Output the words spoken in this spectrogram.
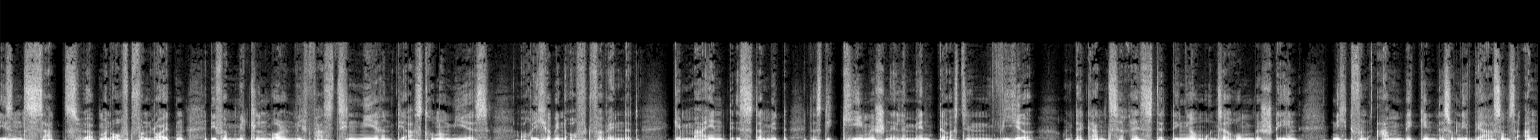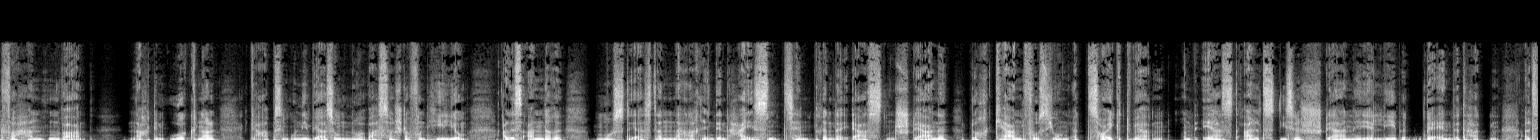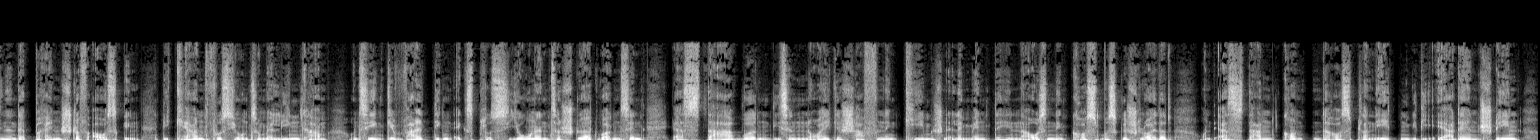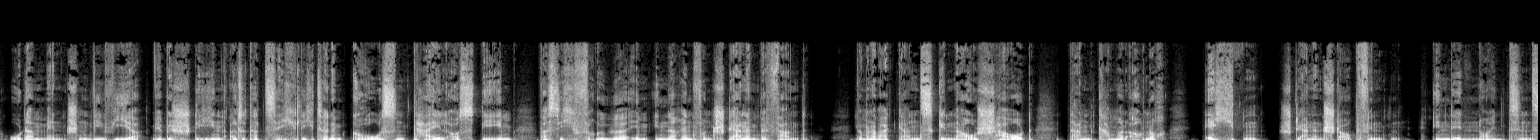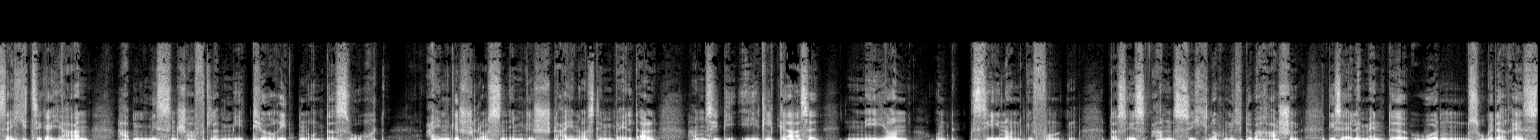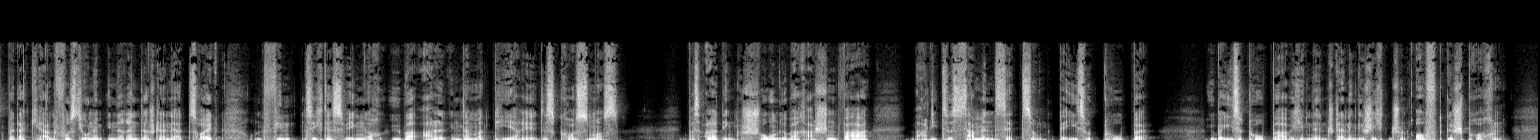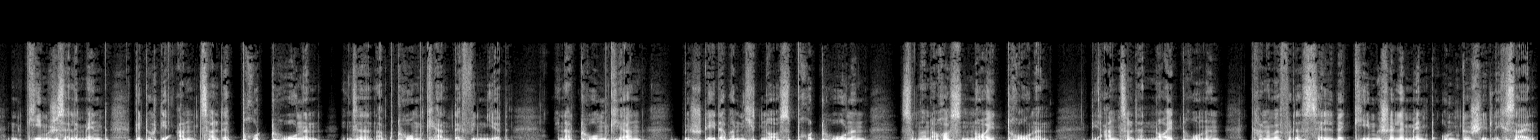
Diesen Satz hört man oft von Leuten, die vermitteln wollen, wie faszinierend die Astronomie ist. Auch ich habe ihn oft verwendet. Gemeint ist damit, dass die chemischen Elemente, aus denen wir und der ganze Rest der Dinge um uns herum bestehen, nicht von Anbeginn des Universums an vorhanden waren. Nach dem Urknall gab es im Universum nur Wasserstoff und Helium. Alles andere musste erst danach in den heißen Zentren der ersten Sterne durch Kernfusion erzeugt werden. Und erst als diese Sterne ihr Leben beendet hatten, als ihnen der Brennstoff ausging, die Kernfusion zum Erliegen kam und sie in gewaltigen Explosionen zerstört worden sind, erst da wurden diese neu geschaffenen chemischen Elemente hinaus in den Kosmos geschleudert und erst dann konnten daraus Planeten wie die Erde entstehen oder Menschen wie wir. Wir bestehen also tatsächlich zu einem großen Teil aus dem, was sich früher im Inneren von Sternen befand. Wenn man aber ganz genau schaut, dann kann man auch noch echten Sternenstaub finden. In den 1960er Jahren haben Wissenschaftler Meteoriten untersucht. Eingeschlossen im Gestein aus dem Weltall haben sie die Edelgase Neon und Xenon gefunden. Das ist an sich noch nicht überraschend. Diese Elemente wurden so wie der Rest bei der Kernfusion im Inneren der Sterne erzeugt und finden sich deswegen auch überall in der Materie des Kosmos. Was allerdings schon überraschend war, war die Zusammensetzung der Isotope. Über Isotope habe ich in den Sternengeschichten schon oft gesprochen. Ein chemisches Element wird durch die Anzahl der Protonen in seinen Atomkern definiert. Ein Atomkern besteht aber nicht nur aus Protonen, sondern auch aus Neutronen. Die Anzahl der Neutronen kann aber für dasselbe chemische Element unterschiedlich sein.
